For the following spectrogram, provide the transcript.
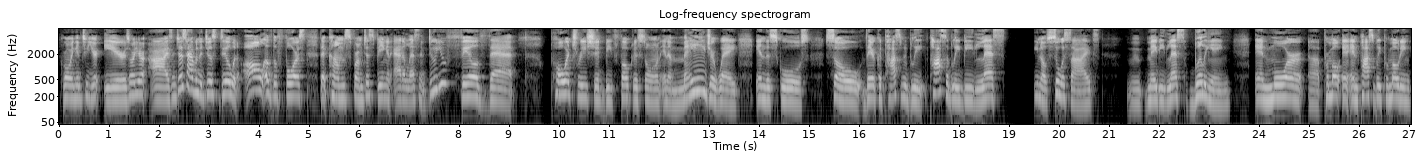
growing into your ears or your eyes and just having to just deal with all of the force that comes from just being an adolescent do you feel that poetry should be focused on in a major way in the schools so there could possibly possibly be less you know, suicides, maybe less bullying, and more uh, promote and, and possibly promoting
